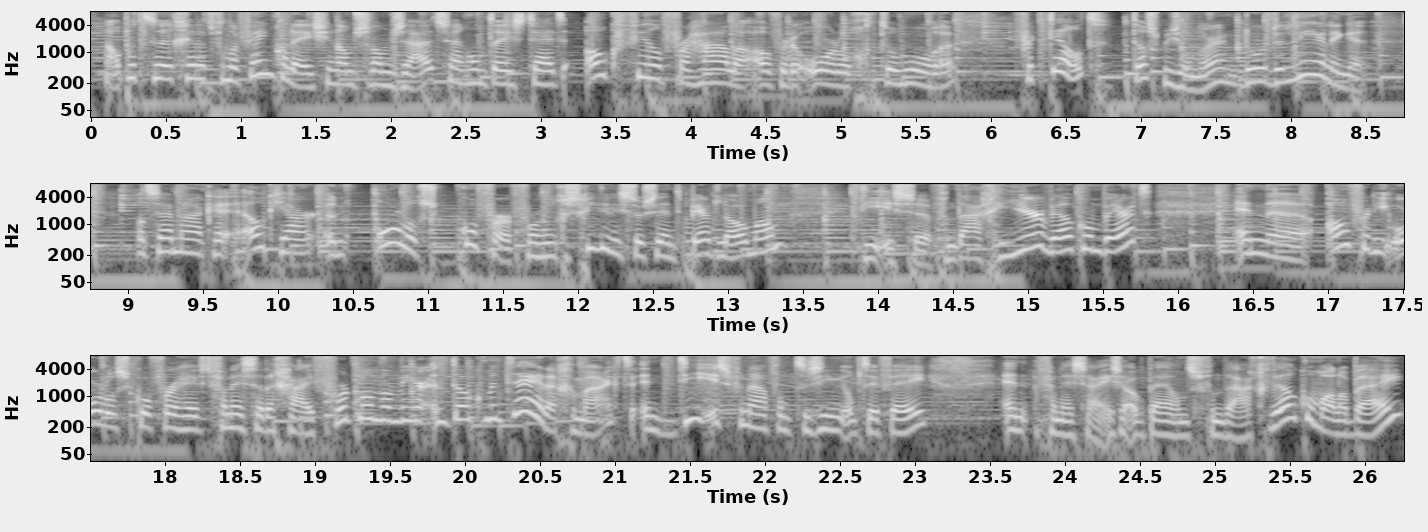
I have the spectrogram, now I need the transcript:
Nou, op het eh, Gerrit van der Veen College in Amsterdam-Zuid zijn rond deze tijd ook veel verhalen over de oorlog te horen. Verteld, dat is bijzonder, door de leerlingen. Want zij maken elk jaar een oorlogskoffer voor hun geschiedenisdocent Bert Lohman. Die is uh, vandaag hier. Welkom Bert. En uh, over die oorlogskoffer heeft Vanessa de Gaai Fortman dan weer een documentaire gemaakt. En die is vanavond te zien op tv. En Vanessa is ook bij ons vandaag. Welkom allebei.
